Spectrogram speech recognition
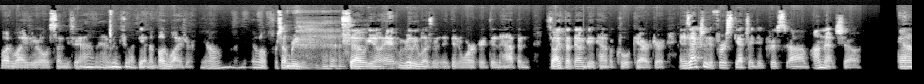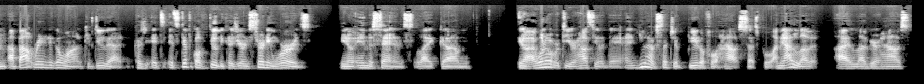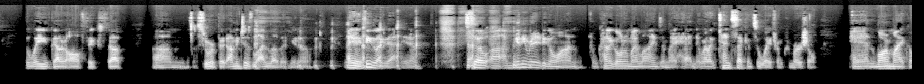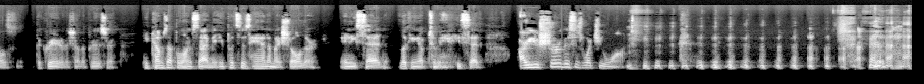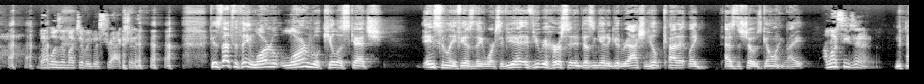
Budweiser, all of a sudden you say, oh, man, I really feel like getting a Budweiser, you know, I don't know, for some reason. so, you know, it really wasn't, it didn't work or it didn't happen. So I thought that would be a kind of a cool character. And it's actually the first sketch I did, Chris, um, on that show. And I'm about ready to go on to do that because it's, it's difficult to do because you're inserting words, you know, in the sentence. Like, um, you know, I went over to your house the other day and you have such a beautiful house, cesspool. I mean, I love it. I love your house, the way you've got it all fixed up. Um, sewer pit. I mean, just, I love it, you know, anyway, things like that, you know? So, uh, I'm getting ready to go on. I'm kind of going on my lines in my head and we're like 10 seconds away from commercial. And Lorne Michaels, the creator of the show, the producer, he comes up alongside me. He puts his hand on my shoulder and he said, looking up to me, he said, Are you sure this is what you want? that wasn't much of a distraction. Because that's the thing. Lorne Lorne will kill a sketch instantly if he doesn't think it works. If you if you rehearse it and it doesn't get a good reaction, he'll cut it like as the show's going, right? Unless he's in it.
